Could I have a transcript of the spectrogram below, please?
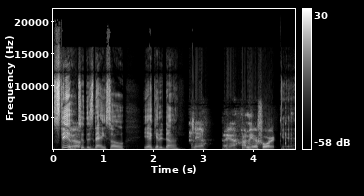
still Yeah. to this day. So yeah, get it done. Yeah, yeah. I'm here for it. Yeah.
